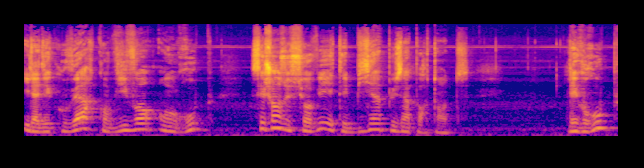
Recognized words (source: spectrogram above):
Il a découvert qu'en vivant en groupe, ses chances de survie étaient bien plus importantes. Les groupes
